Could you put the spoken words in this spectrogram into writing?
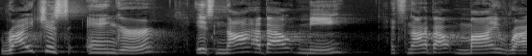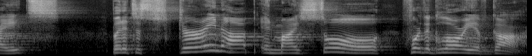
Righteous anger is not about me. It's not about my rights, but it's a stirring up in my soul for the glory of God.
